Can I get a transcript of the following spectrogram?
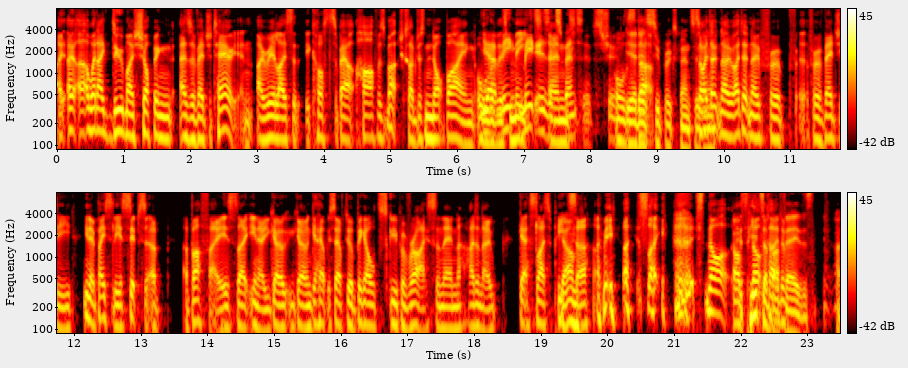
I, I, I- when I do my shopping as a vegetarian, I realize that it costs about half as much because I'm just not buying all yeah, of this meat, meat. meat is and expensive. It's true. All the Yeah, it stuff. is super expensive. So I don't know. I don't know for for, for a veggie. You know, basically a sips at a, a buffet is like you know you go you go and get, help yourself to a big old scoop of rice and then I don't know get a slice of pizza. I mean, it's like it's not. Oh, it's pizza not kind of- buffet is uh,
